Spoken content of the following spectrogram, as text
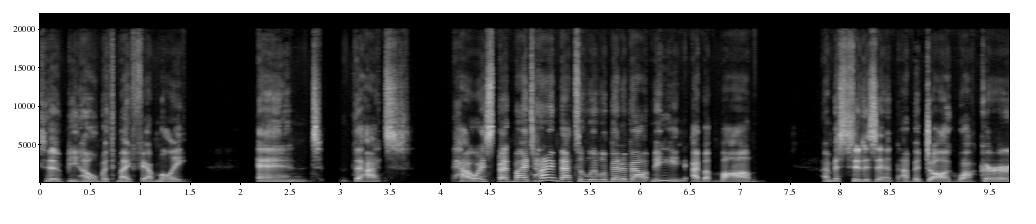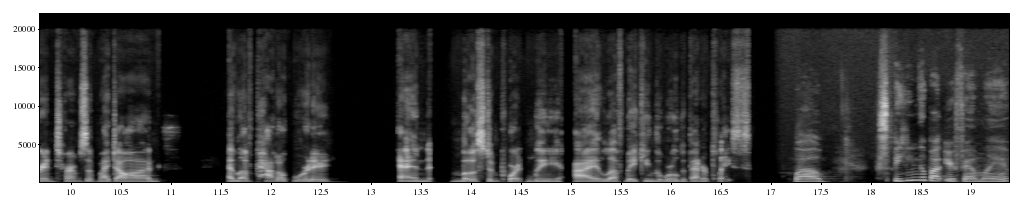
to be home with my family. And that's how I spend my time. That's a little bit about me. I'm a mom. I'm a citizen. I'm a dog walker in terms of my dogs. I love paddleboarding. And most importantly, I love making the world a better place. Wow. Speaking about your family,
